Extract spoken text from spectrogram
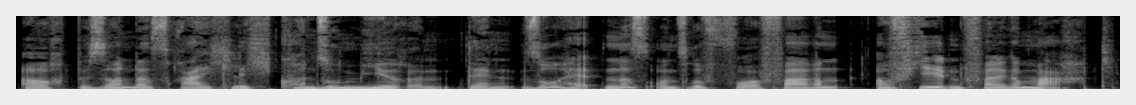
auch besonders reichlich konsumieren. Denn so hätten es unsere Vorfahren auf jeden Fall gemacht.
